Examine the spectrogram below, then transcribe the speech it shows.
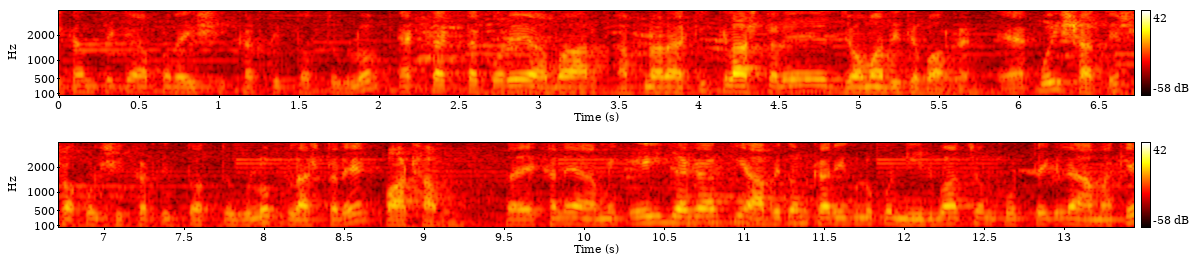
এখান থেকে আপনারা এই শিক্ষার্থীর তত্ত্বগুলো একটা একটা করে আবার আপনারা কি ক্লাস্টারে জমা দিতে পারবেন? একই সাথে সকল শিক্ষার্থীর তত্ত্বগুলো ক্লাস্টারে পাঠাবো। তাই এখানে আমি এই জায়গার কি আবেদনকারীগুলোকে নির্বাচন করতে গেলে আমাকে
